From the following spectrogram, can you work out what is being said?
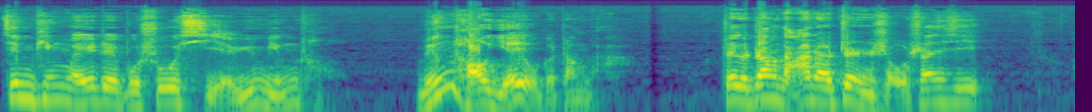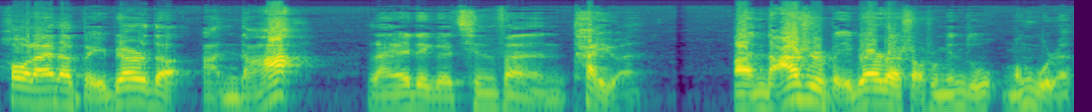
金瓶梅》这部书写于明朝，明朝也有个张达，这个张达呢镇守山西，后来呢北边的俺答来这个侵犯太原，俺答是北边的少数民族蒙古人，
